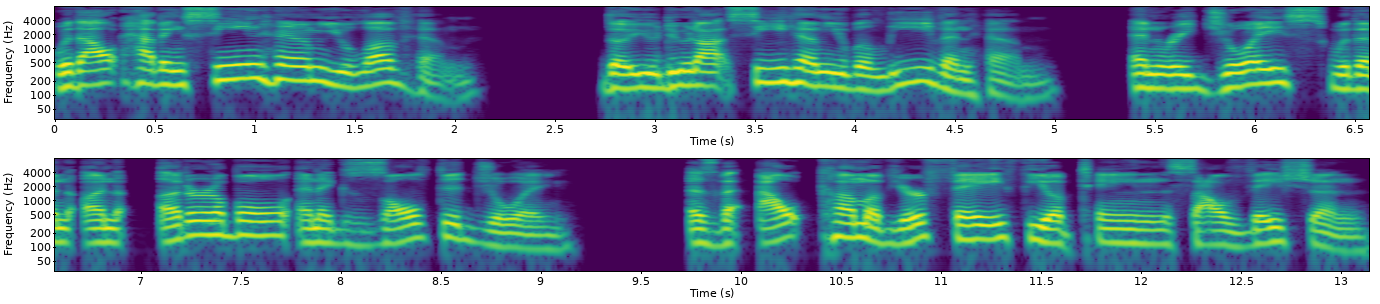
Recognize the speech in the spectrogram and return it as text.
Without having seen him, you love him. Though you do not see him, you believe in him and rejoice with an unutterable and exalted joy. As the outcome of your faith, you obtain the salvation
